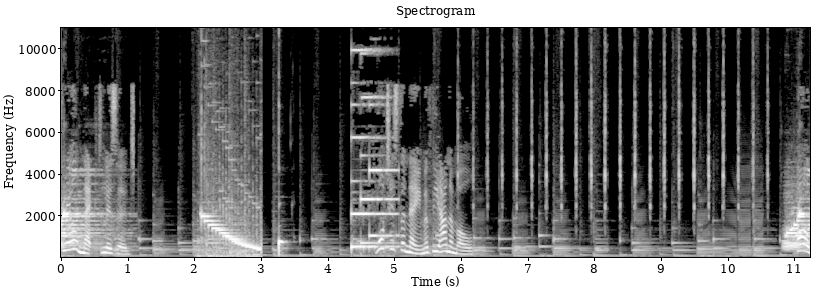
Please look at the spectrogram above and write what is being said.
Frill-necked lizard. What is the name of the animal? i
